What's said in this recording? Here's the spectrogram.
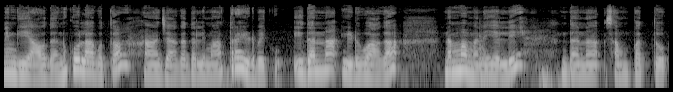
ನಿಮಗೆ ಯಾವುದು ಅನುಕೂಲ ಆಗುತ್ತೋ ಆ ಜಾಗದಲ್ಲಿ ಮಾತ್ರ ಇಡಬೇಕು. ಇದನ್ನು ಇಡುವಾಗ ನಮ್ಮ ಮನೆಯಲ್ಲಿ ಧನ ಸಂಪತ್ತು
